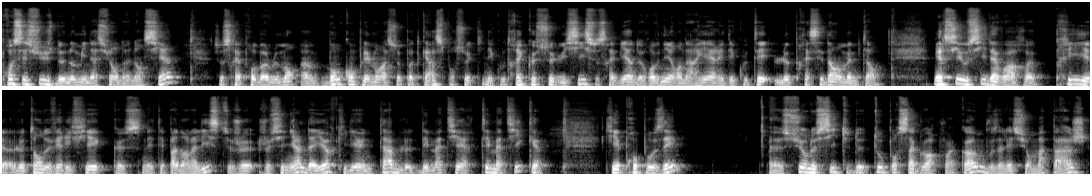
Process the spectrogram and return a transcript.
processus de nomination d'un ancien. Ce serait probablement un bon complément à ce podcast pour ceux qui n'écouteraient que celui-ci. Ce serait bien de revenir en arrière et d'écouter le précédent en même temps. Merci aussi d'avoir euh, pris le temps de vérifier que ce n'était pas dans la liste. Je signale d'ailleurs qu'il y a une table des matières thématiques qui est proposée euh, sur le site de toutpoursagloire.com, vous allez sur ma page,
